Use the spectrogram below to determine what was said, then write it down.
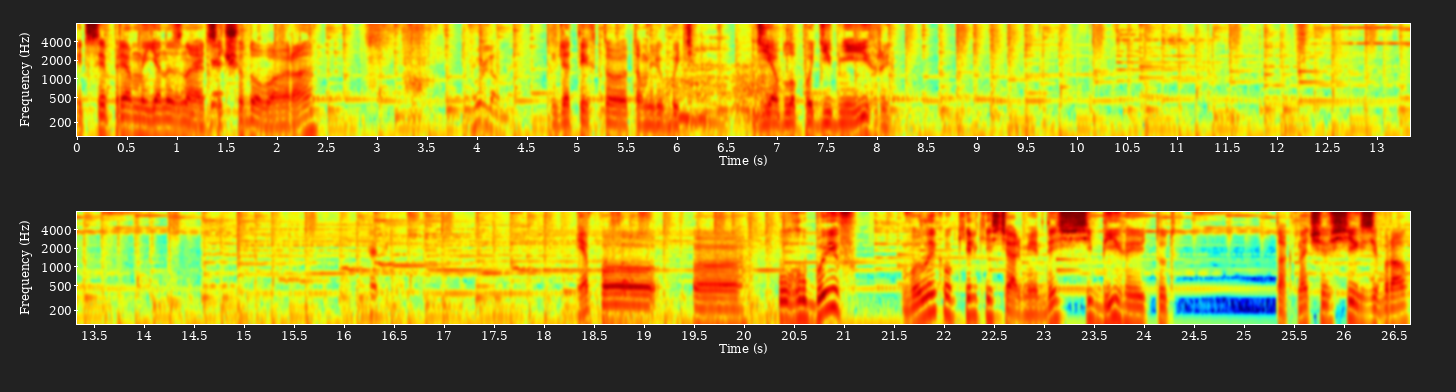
І це прямо, я не знаю, це чудова гра. Для тих, хто там любить діаблоподібні ігри. Я по... Е, погубив велику кількість армії. Десь всі бігають тут. Так, наче всіх зібрав.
